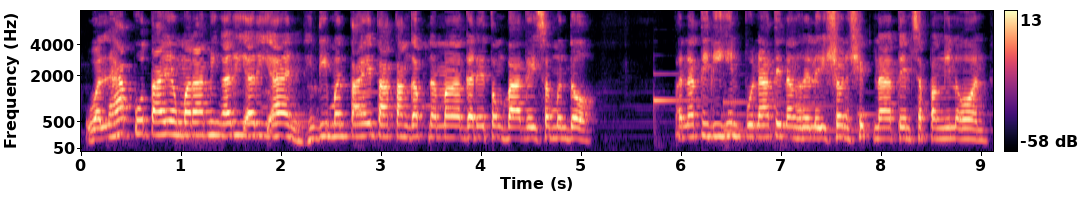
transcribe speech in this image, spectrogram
wala po tayong maraming ari-arian, hindi man tayo tatanggap ng mga ganitong bagay sa mundo, panatilihin po natin ang relationship natin sa Panginoon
